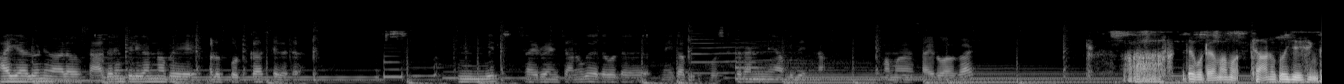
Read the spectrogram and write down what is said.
හයියාලුනි යාලව සාදරෙන් පිළිගන්න අපේ අලුත් පොඩ්කාස්ට එකට. සයිරුවෙන් චනුක. එතකොට මේක අපි පොස්් කරන්නේ අපි දෙන්න. මම සයිරවාකාශ එතකොට මම චානුකෝ ජේසිංහ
